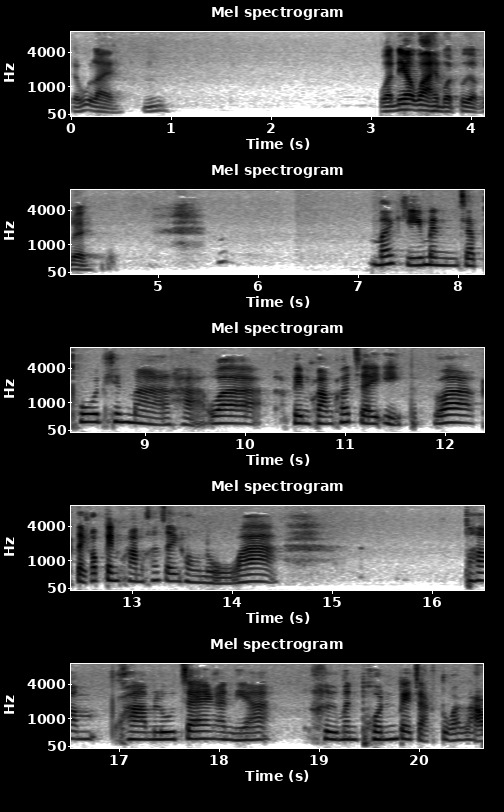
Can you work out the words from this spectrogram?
จะพูดอะไร วันนี้ว่าให้หมดเปลือกเลย เมื่อกี้มันจะพูดขึ้นมาค่ะ ว่าเป็นความเข้าใจอีกว่าแต่ก็เป็นความเข้าใจของหนูว่าความความรู้แจ้งอันเนี้ย คือมันพ้นไปจากตัวเรา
